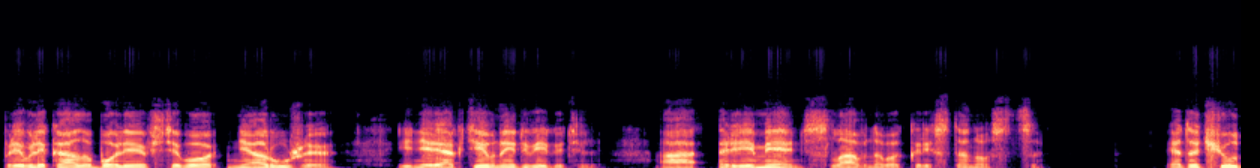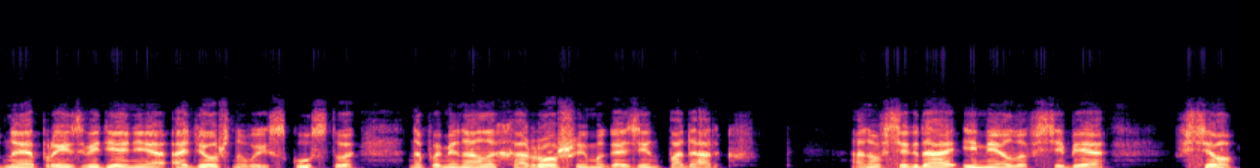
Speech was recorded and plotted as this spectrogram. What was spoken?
привлекало более всего не оружие и не реактивный двигатель, а ремень славного крестоносца. Это чудное произведение одежного искусства напоминало хороший магазин подарков. Оно всегда имело в себе все,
